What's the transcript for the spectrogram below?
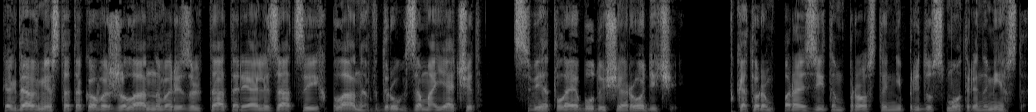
когда вместо такого желанного результата реализации их плана вдруг замаячит светлое будущее родичей, в котором паразитам просто не предусмотрено место.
